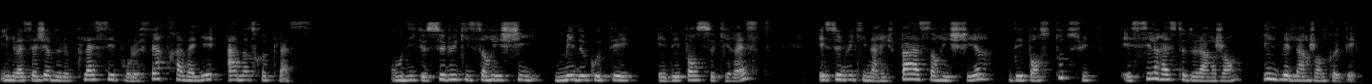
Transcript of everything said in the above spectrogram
Il va s'agir de le placer pour le faire travailler à notre place. On dit que celui qui s'enrichit met de côté et dépense ce qui reste, et celui qui n'arrive pas à s'enrichir dépense tout de suite, et s'il reste de l'argent, il met de l'argent de côté.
